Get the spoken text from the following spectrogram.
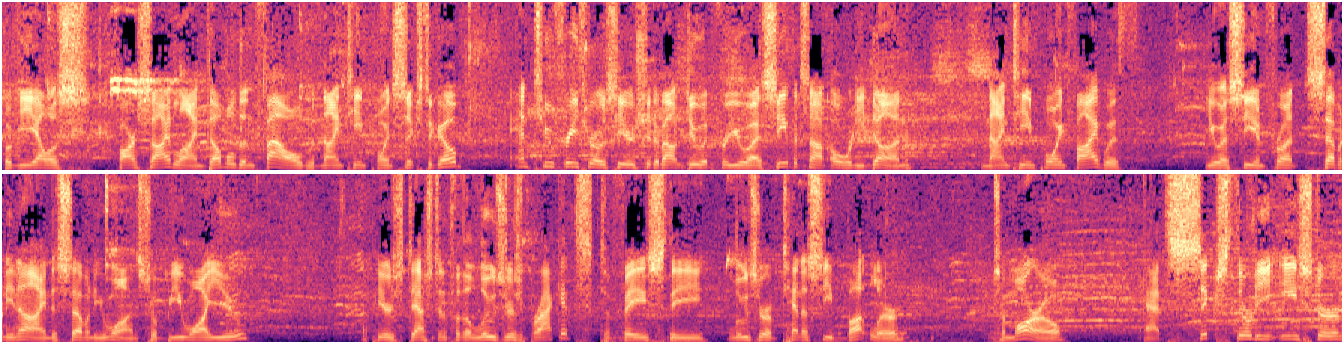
Boogie Ellis far sideline doubled and fouled with 19.6 to go. And two free throws here should about do it for USC if it's not already done. 19.5 with USC in front 79 to 71. So BYU appears destined for the losers bracket to face the loser of Tennessee Butler tomorrow at 6:30 Eastern,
